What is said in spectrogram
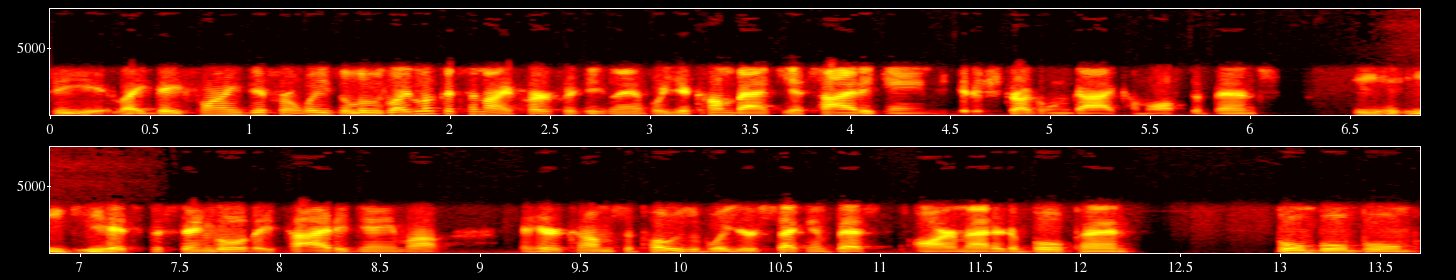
see it. Like they find different ways to lose. Like look at tonight, perfect example. You come back, you tie the game, you get a struggling guy come off the bench, he he, he hits the single, they tie the game up, and here comes supposedly your second best arm out of the bullpen. Boom, boom, boom,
